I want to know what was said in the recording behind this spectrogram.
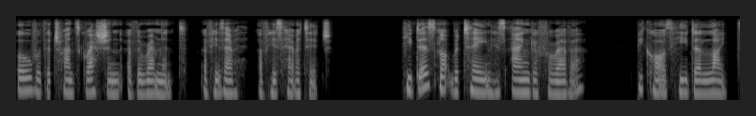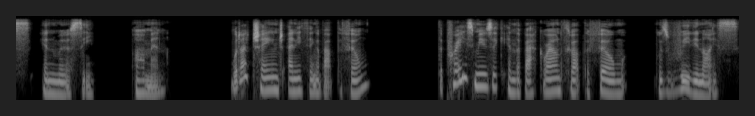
over the transgression of the remnant of his of his heritage? He does not retain his anger forever, because he delights in mercy." Amen. Would I change anything about the film? The praise music in the background throughout the film was really nice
